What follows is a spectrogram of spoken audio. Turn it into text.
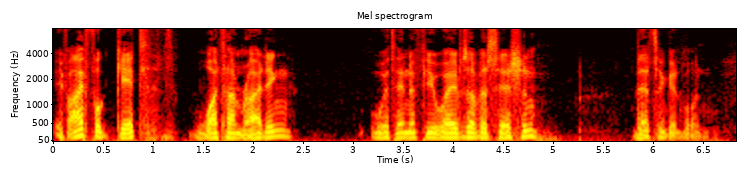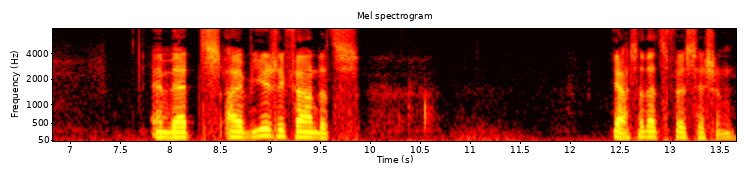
if I forget what I'm writing within a few waves of a session, that's a good one. And that's I've usually found it's yeah, so that's the first session.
